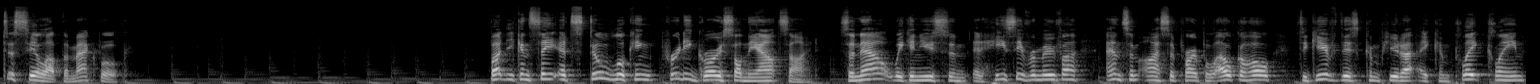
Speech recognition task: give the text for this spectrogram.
to seal up the MacBook. But you can see it's still looking pretty gross on the outside. So now we can use some adhesive remover and some isopropyl alcohol to give this computer a complete clean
